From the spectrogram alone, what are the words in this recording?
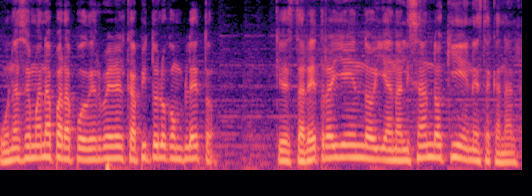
Una semana para poder ver el capítulo completo, que estaré trayendo y analizando aquí en este canal.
